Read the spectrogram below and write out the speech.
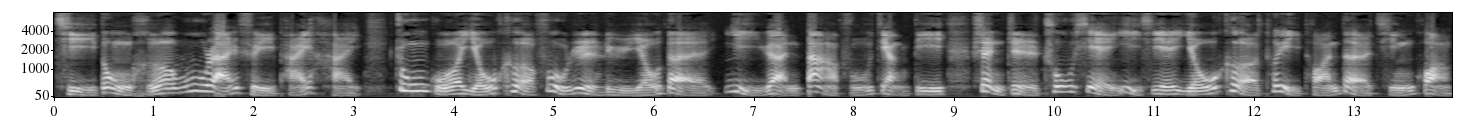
启动核污染水排海。中国游客赴日旅游的意愿大幅降低，甚至出现一些游客退团的情况。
